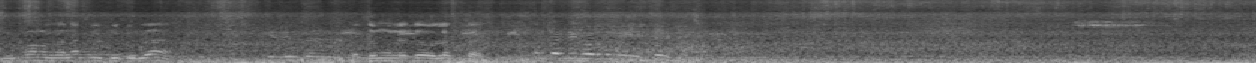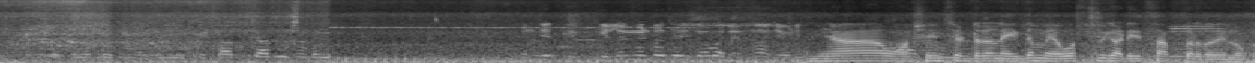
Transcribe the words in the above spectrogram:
मी होता ना पीसी तुला त्याच्यामुळे ते ओळखतात. आणि ह्या वॉशिंग सेंटरला एकदम व्यवस्थित गाडी साफ करतात हे लोक.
